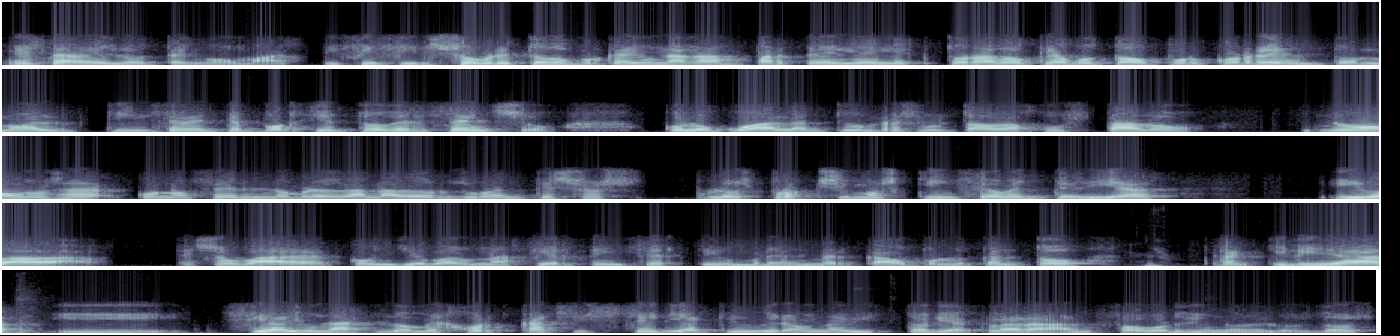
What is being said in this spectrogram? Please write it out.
Esta vez lo tengo más difícil, sobre todo porque hay una gran parte del electorado que ha votado por correo, en torno al 15-20% del censo, con lo cual, ante un resultado ajustado, no vamos a conocer el nombre del ganador durante esos los próximos 15 o 20 días y va eso va a conllevar una cierta incertidumbre en el mercado. Por lo tanto, tranquilidad y si hay una, lo mejor casi sería que hubiera una victoria clara en favor de uno de los dos,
